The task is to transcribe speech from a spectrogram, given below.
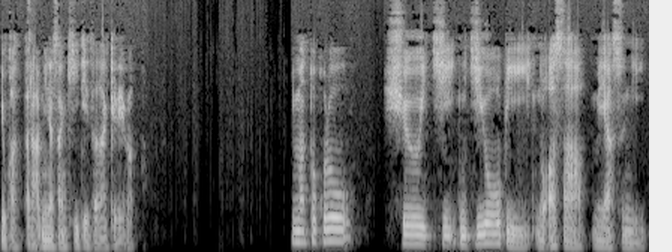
よかったら皆さん聞いていただければ。今のところ、週1、日曜日の朝目安に、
